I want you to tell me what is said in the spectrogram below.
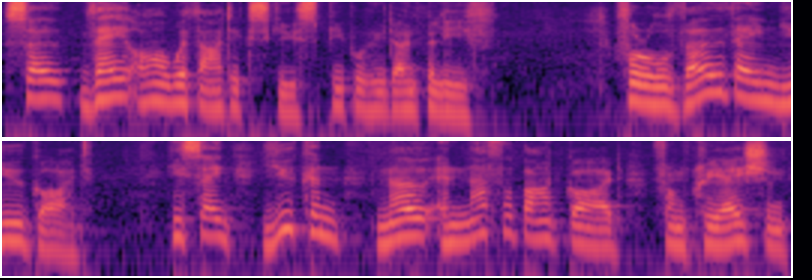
So they are without excuse, people who don't believe. For although they knew God, He's saying you can know enough about God from creation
